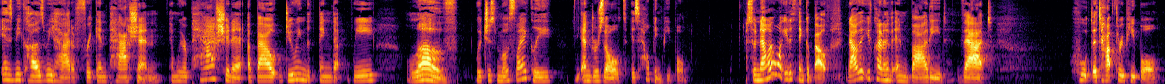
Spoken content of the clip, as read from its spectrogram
is because we had a freaking passion and we were passionate about doing the thing that we love, which is most likely the end result is helping people. So now I want you to think about now that you've kind of embodied that who the top 3 people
